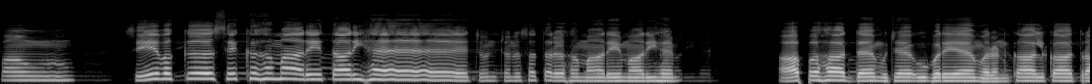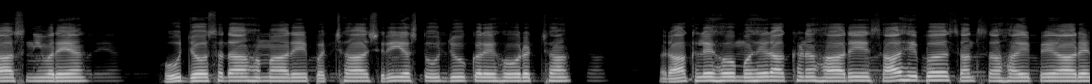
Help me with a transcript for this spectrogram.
ਪਾਉ। ਸੇਵਕ ਸਿੱਖ ਹਮਾਰੇ ਤਾਰੀ ਹੈ ਚੁਨ ਚੁਨ ਸਤਰ ਹਮਾਰੇ ਮਾਰੀ ਹੈ। ਆਪ ਹਾਦੈ ਮੁਝੈ ਉਬਰਿਐ ਮਰਨ ਕਾਲ ਕਾ ਤਰਾਸ ਨਿਵਰਿਐ ਹੋ ਜੋ ਸਦਾ ਹਮਾਰੇ ਪੱਛਾ ਸ਼੍ਰੀ ਅਸਤੂਜੂ ਕਰੇ ਹੋ ਰੱਛਾ ਰਾਖ ਲੈ ਹੋ ਮੋਹਿ ਰਾਖਣ ਹਾਰੇ ਸਾਹਿਬ ਸੰਤ ਸਹਾਇ ਪਿਆਰੇ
